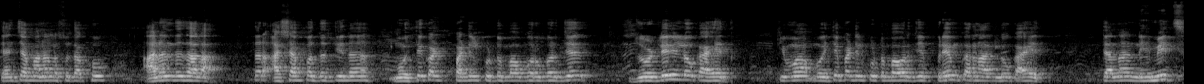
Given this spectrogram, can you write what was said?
त्यांच्या मनाला सुद्धा खूप आनंद झाला. तर अशा पद्धतीनं मोहिते पाटील कुटुंबाबरोबर जे जोडलेले लोक आहेत किंवा मोहिते पाटील कुटुंबावर जे प्रेम करणारे लोक आहेत त्यांना नेहमीच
